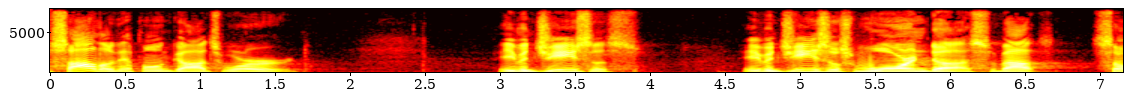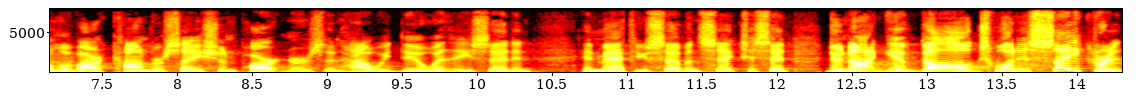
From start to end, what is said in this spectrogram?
solid upon God's word. Even Jesus, even Jesus warned us about some of our conversation partners and how we deal with it. He said in, in Matthew 7 6, he said, Do not give dogs what is sacred,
